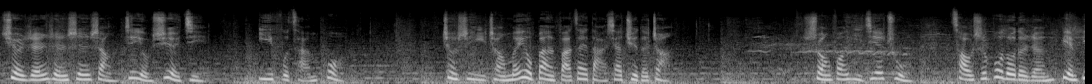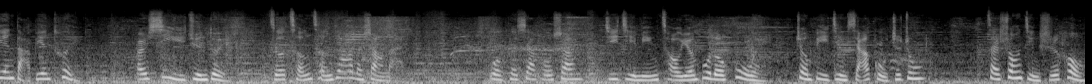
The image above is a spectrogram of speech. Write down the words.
却人人身上皆有血迹，衣服残破。这是一场没有办法再打下去的仗。双方一接触，草食部落的人便边打边退，而西夷军队则层层压了上来。我和夏侯商及几名草原部落护卫正避进峡谷之中，在双井石后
